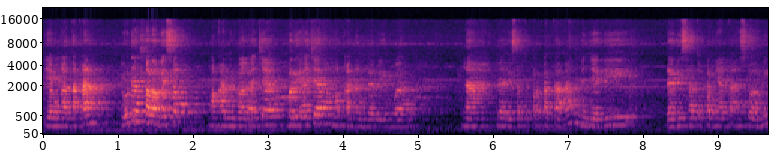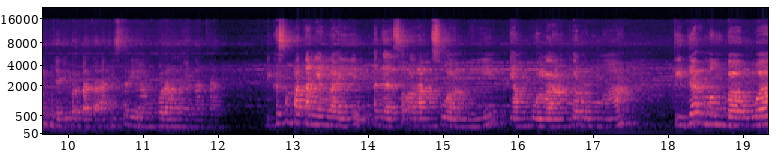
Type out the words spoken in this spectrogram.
Yang mengatakan ya udah kalau besok makan di luar aja beli aja makanan dari luar. Nah dari satu perkataan menjadi dari satu pernyataan suami menjadi perkataan istri yang kurang di kesempatan yang lain ada seorang suami yang pulang ke rumah tidak membawa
